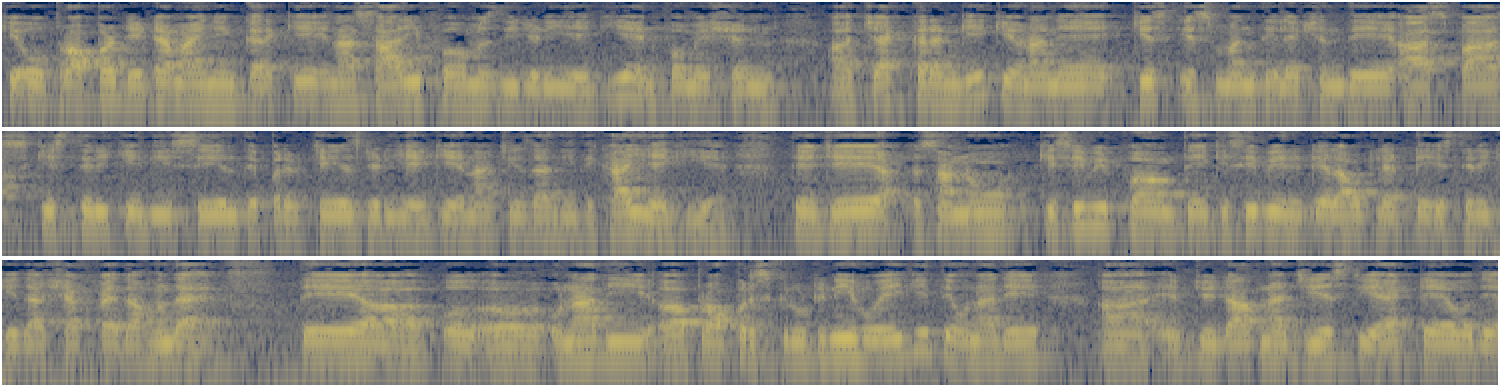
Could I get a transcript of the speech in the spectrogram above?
ਕਿ ਉਹ ਪ੍ਰੋਪਰ ਡਾਟਾ ਮਾਈਨਿੰਗ ਕਰਕੇ ਇਹਨਾਂ ਸਾਰੀ ਫਰਮਸ ਦੀ ਜਿਹੜੀ ਹੈਗੀ ਹੈ ਇਨਫੋਰਮੇਸ਼ਨ ਚੈੱਕ ਕਰਨਗੇ ਕਿ ਉਹਨਾਂ ਨੇ ਕਿਸ, ਇਸ ਮੰਥ ਇਲੈਕਸ਼ਨ ਦੇ ਆਸ-ਪਾਸ ਕਿਸ ਤਰੀਕੇ ਦੀ ਸੇਲ ਤੇ ਪਰਚੇਸ ਜਿਹੜੀ ਹੈਗੀ ਇਹਨਾਂ ਚੀਜ਼ਾਂ ਦੀ ਦਿਖਾਈ ਹੈਗੀ ਹੈ। ਤੇ ਜੇ ਸਾਨੂੰ ਕਿਸੇ ਵੀ ਫਰਮ ਤੇ, ਕਿਸੇ ਵੀ ਰਿਟੇਲ ਆਊਟਲੈਟ ਤੇ ਇਸ ਤਰੀਕੇ ਦਾ ਸ਼ੱਕ ਪੈਦਾ ਹੁੰਦਾ ਹੈ ਤੇ ਉਹਨਾਂ ਦੀ ਪ੍ਰੋਪਰ ਸਕ੍ਰੂਟਨੀ ਹੋਏਗੀ ਤੇ ਉਹਨਾਂ ਦੇ ਜਿਹੜਾ ਆਪਣਾ ਜੀਐਸਟੀ ਐਕਟ ਹੈ, ਉਹਦੇ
